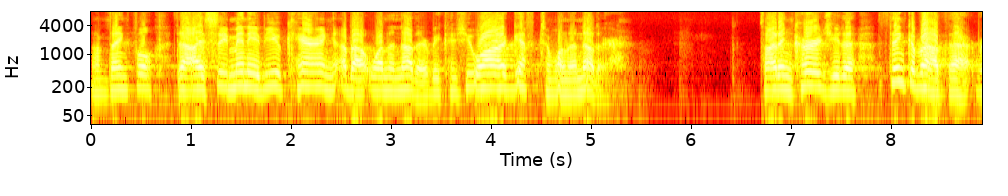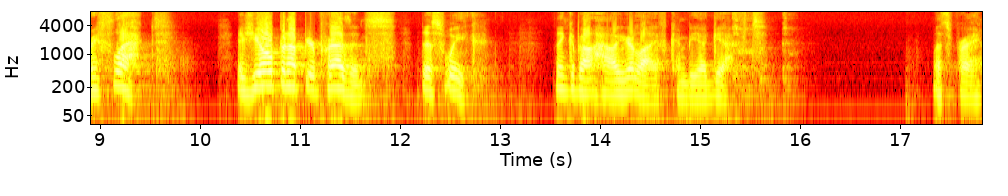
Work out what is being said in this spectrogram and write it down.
I'm thankful that I see many of you caring about one another because you are a gift to one another. So I'd encourage you to think about that, reflect. As you open up your presence this week, think about how your life can be a gift. Let's pray.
